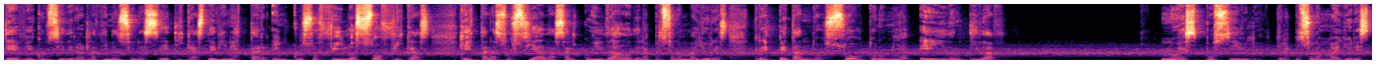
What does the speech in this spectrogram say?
debe considerar las dimensiones éticas de bienestar e incluso filosóficas que están asociadas al cuidado de las personas mayores, respetando su autonomía e identidad. No es posible que las personas mayores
